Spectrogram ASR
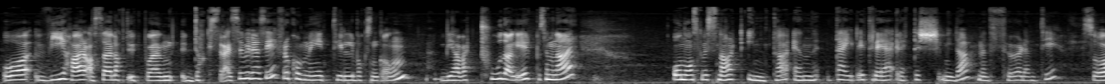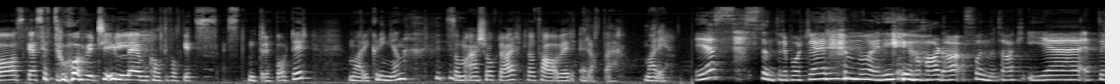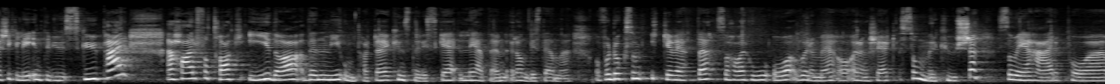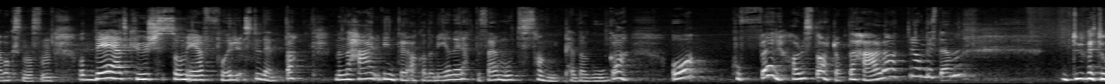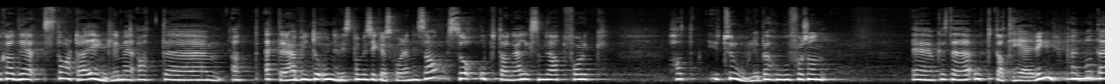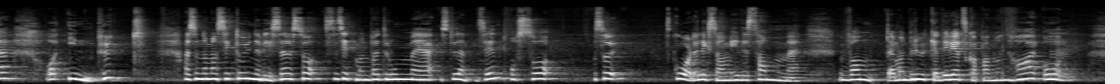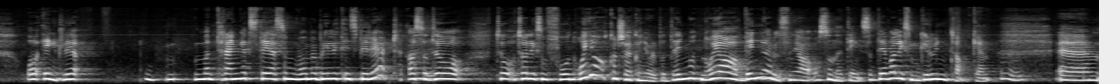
Og vi har altså lagt ut på en dagsreise, vil jeg si, for å komme hit til Voksenkollen. Vi har vært to dager på seminar, og nå skal vi snart innta en deilig treretters middag. Men før den tid så skal jeg sette over til eh, Vokal til folkets stuntreporter Mari Klingen, som er så klar til å ta over rattet. Mari. Yes, Stuntreporter Mari har da funnet tak i eh, et skikkelig intervjuskup her. Jeg har fått tak i da den mye omtalte kunstneriske lederen Randi Stene. Og for dere som ikke vet det, så har hun òg vært med og arrangert sommerkurset som er her på eh, Voksenåsen. Og det er et kurs som er for studenter. Men det her Vinterakademiet det retter seg mot sangpedagoger. Og Hvorfor har du starta opp det her, da, Randi Stene? Du, vet du hva, Det starta egentlig med at, eh, at etter jeg begynte å undervise på Musikkhøgskolen i sang, så oppdaga jeg liksom det at folk hadde utrolig behov for sånn eh, hva det, oppdatering, på en måte, og input. Altså Når man sitter og underviser, så, så sitter man på et rom med studenten sin, og så, så går det liksom i det samme vante. Man bruker de redskapene man har, og, og egentlig man trenger et sted som, hvor man blir litt inspirert. Altså til å, til, å, til å liksom få Å ja, kanskje jeg kan gjøre det på den måten. Å ja, den øvelsen, ja. Og sånne ting. Så det var liksom grunntanken. Um,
